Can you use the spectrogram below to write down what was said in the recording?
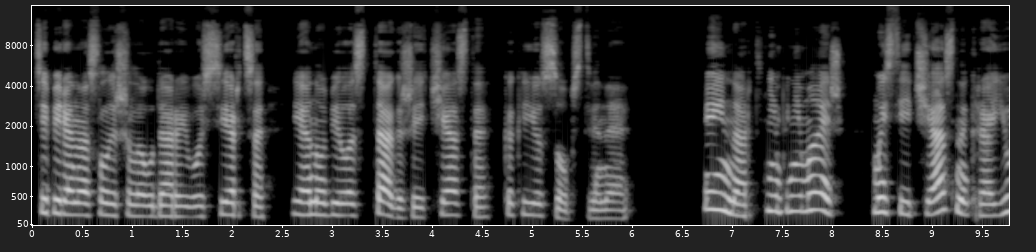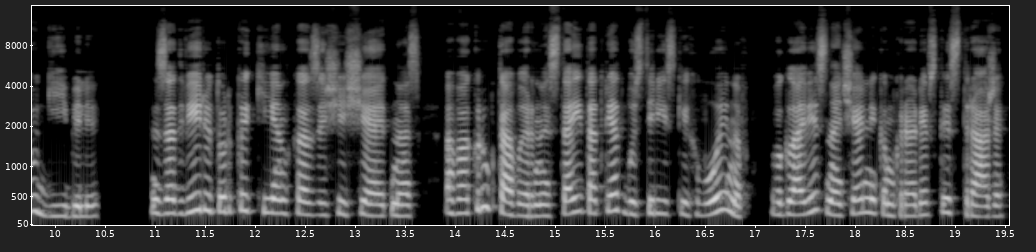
Теперь она слышала удары его сердца, и оно билось так же часто, как ее собственное. Эйнард, не понимаешь, мы сейчас на краю гибели. За дверью только Кенха защищает нас, а вокруг таверны стоит отряд бустерийских воинов во главе с начальником королевской стражи.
